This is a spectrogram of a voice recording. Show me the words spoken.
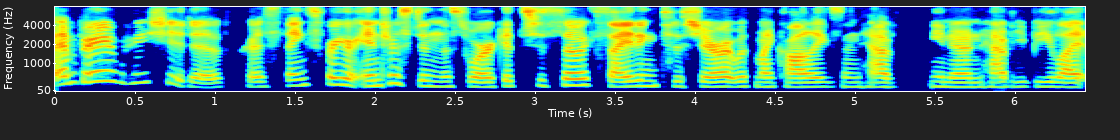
I'm very appreciative, Chris. Thanks for your interest in this work. It's just so exciting to share it with my colleagues and have you know and have you be light,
